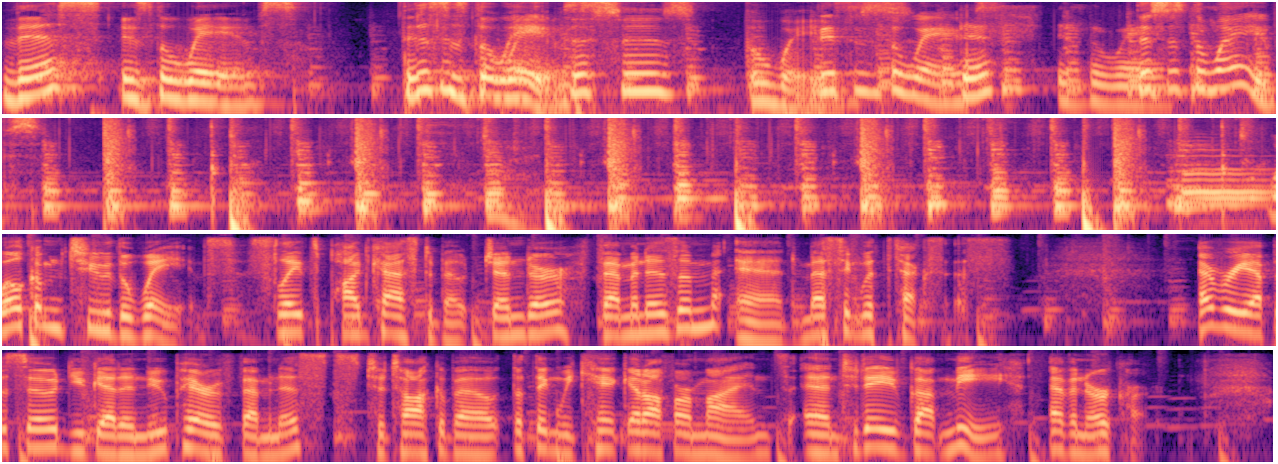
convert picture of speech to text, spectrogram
This is the waves. This, is the waves. This is the waves. This is the waves. This is the way. This is the waves. Welcome to The Waves, Slate's podcast about gender, feminism, and messing with Texas. Every episode, you get a new pair of feminists to talk about the thing we can't get off our minds, and today you've got me, Evan Urquhart.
